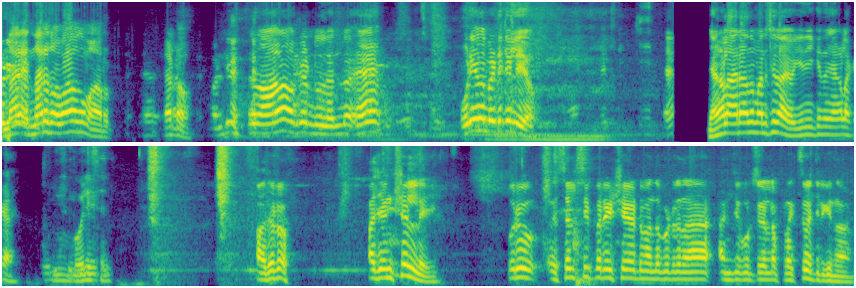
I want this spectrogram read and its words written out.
എന്നാലും എന്നാലും സ്വഭാവം അങ്ങ് മാറും. കേട്ടോ? നാളെ ഉണ്ടല്ലോ. ഓടിയൊന്നും പേടിച്ചില്ലയോ ഞങ്ങൾ ആരാന്ന് മനസ്സിലായോ? ഈ നിൽക്കുന്ന ഞങ്ങളൊക്കെ? പോലീസ് ആ ചേട്ടോ. ആ ജംഗ്ഷനിലേ. ഒരു എസ് എൽ സി പരീക്ഷയായിട്ട് ബന്ധപ്പെട്ടിരുന്ന അഞ്ച് കുട്ടികളുടെ ഫ്ലെക്സ് വെച്ചിരിക്കുന്നതാണ്.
